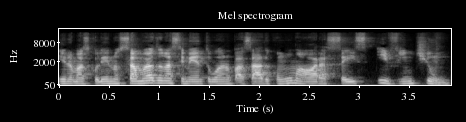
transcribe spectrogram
E no masculino, Samuel do Nascimento, o ano passado, com 1 hora 6 e 21.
